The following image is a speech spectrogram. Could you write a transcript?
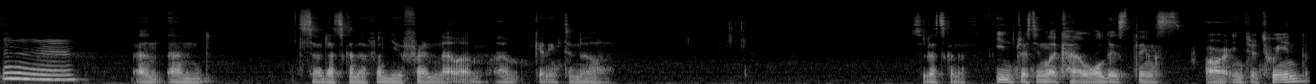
Mm. And and so that's kind of a new friend now I'm I'm getting to know. So that's kind of interesting, like how all these things are intertwined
